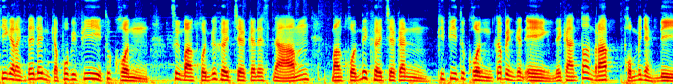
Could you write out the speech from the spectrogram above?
ที่กำลังจะได้เล่นกับพวกพี่ๆทุกคน ซึ่งบางคนก็เคยเจอกันในสนาม บางคนไม่เคยเจอกัน พี่ๆทุกคนก็เป็นกันเองในการต้อนรับผมเป็นอย่างดี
